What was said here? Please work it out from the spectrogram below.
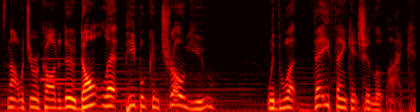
It's not what you were called to do. Don't let people control you with what they think it should look like.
